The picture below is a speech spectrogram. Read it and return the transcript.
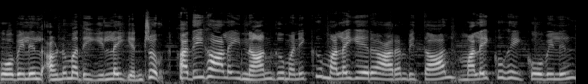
கோவிலில் அனுமதி இல்லை என்றும் அதிகாலை நான்கு மணிக்கு மலையேற ஆரம்பித்தால் மலைக்குகை கோவிலில்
